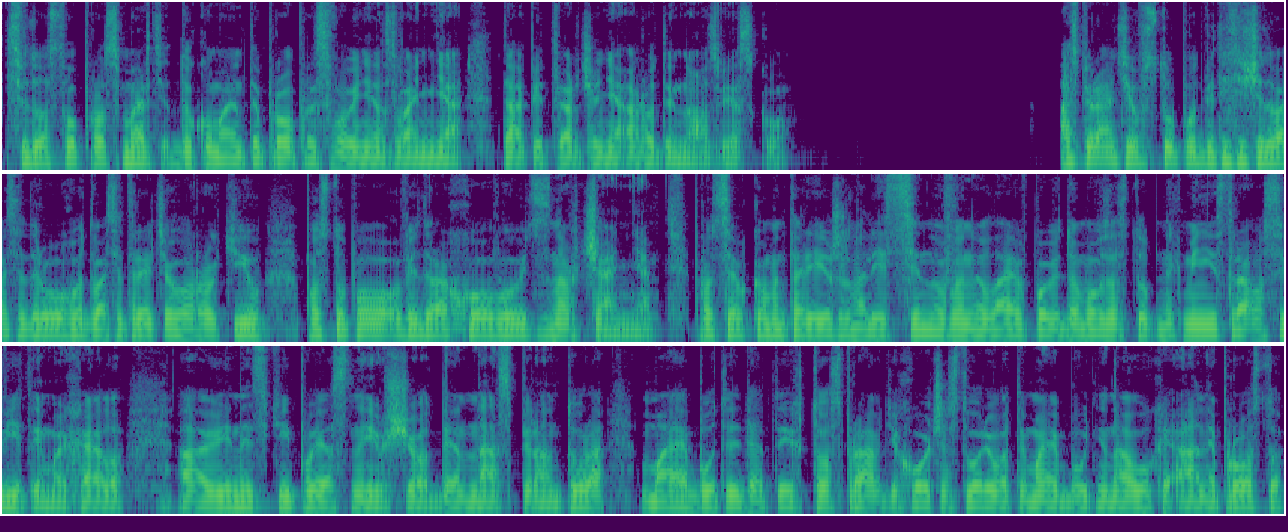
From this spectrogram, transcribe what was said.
свідоцтво про смерть, документи про присвоєння звання та підтвердження родинного зв'язку. Аспірантів вступу 2022-2023 років поступово відраховують з навчання. Про це в коментарі журналістці новини Лайв повідомив заступник міністра освіти Михайло. А Вінницький пояснив, що денна аспірантура має бути для тих, хто справді хоче створювати майбутні науки, а не просто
